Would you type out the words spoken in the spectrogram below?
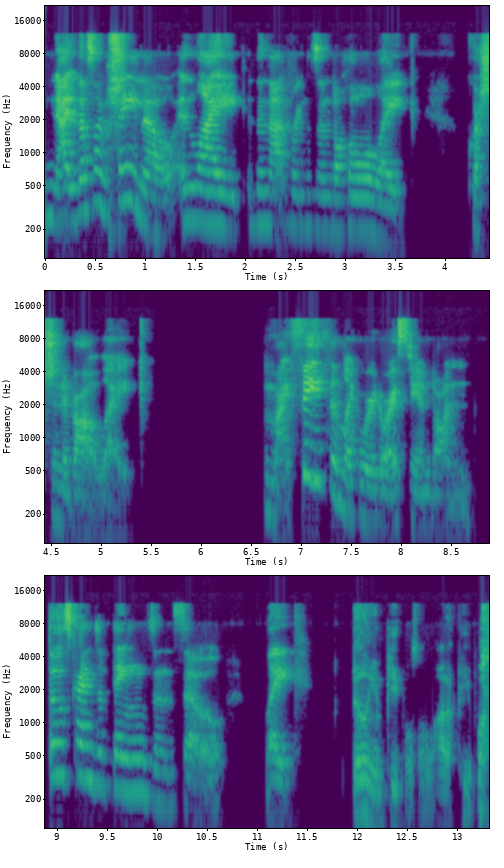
I, that's what I'm saying though. And like then that brings into the whole like question about like my faith and like where do I stand on those kinds of things. And so like Billion people's a lot of people.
